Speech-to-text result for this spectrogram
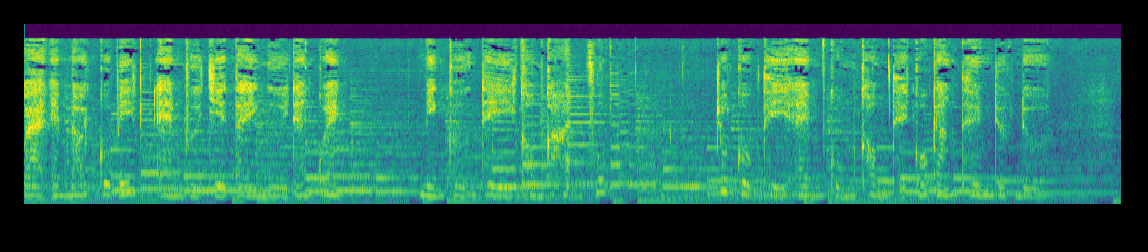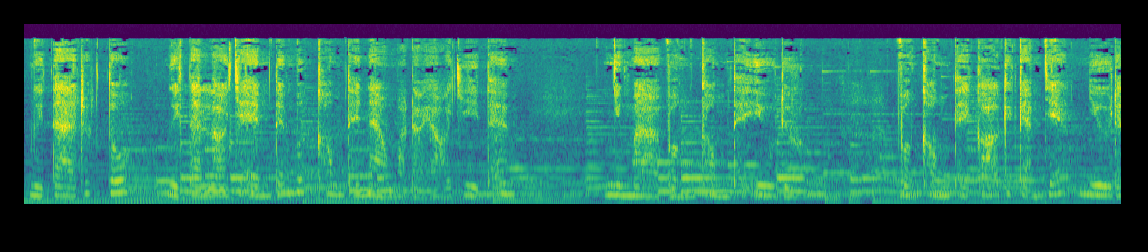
Qua em nói cô biết em vừa chia tay người đang quen. Miễn cưỡng thì không có hạnh phúc. Rốt cuộc thì em cũng không thể cố gắng thêm được nữa. Người ta rất tốt, người ta lo cho em tới mức không thể nào mà đòi hỏi gì thêm. Nhưng mà vẫn không thể yêu được. Vẫn không thể có cái cảm giác như đã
